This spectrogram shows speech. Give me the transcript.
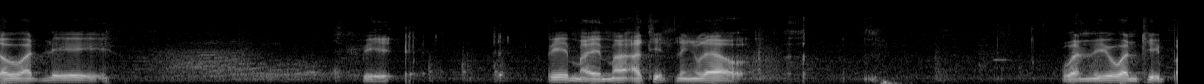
สวัสดีปีปีใหม่มาอาทิตย์หนึ่งแล้ว วันนี้วันที่แป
